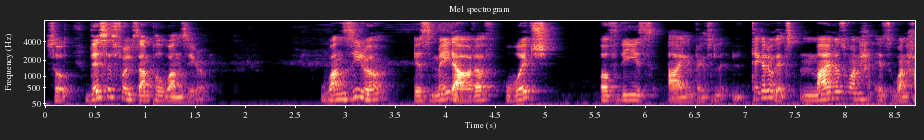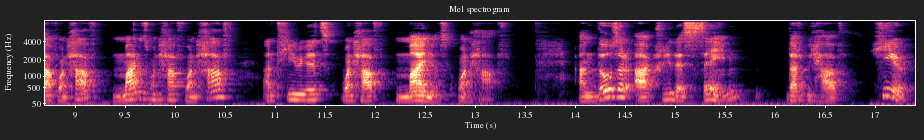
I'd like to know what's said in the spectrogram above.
So this is, for example, 1, 0. 1, 0 is made out of which of these eigenvectors? Take a look, it's minus 1, it's 1 half, 1 half, minus 1 half, 1 half, and here it's 1 half minus 1 half. And those are actually the same that we have here,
